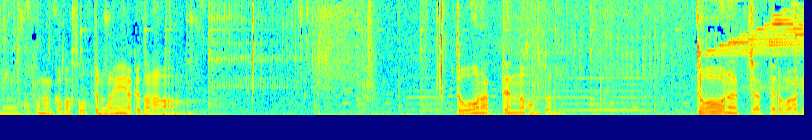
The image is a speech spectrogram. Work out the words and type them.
もうここなんかバスおってもええんやけどな。どうなってんの本当に？どうなっちゃってるわけ？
